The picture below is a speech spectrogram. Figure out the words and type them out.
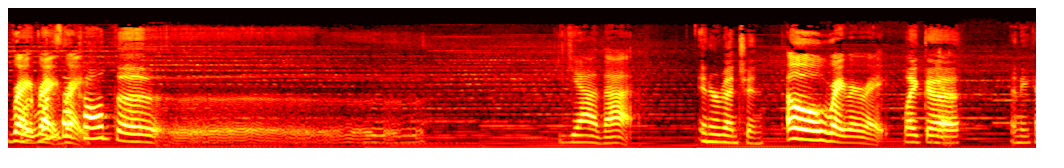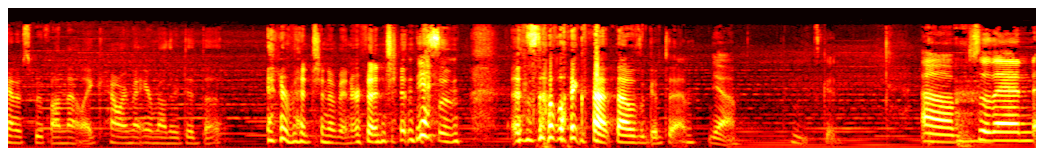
Right, what, right, what is that right. called? The Yeah, that. intervention. Oh, right, right, right. Like, uh, Yeah. any kind of spoof on that, like How I Met Your Mother did the intervention of interventions Yeah. and and stuff like that. That was a good time. Yeah, it's good. Um, so then,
